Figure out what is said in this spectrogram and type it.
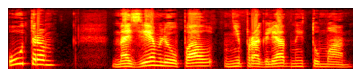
Утром на землю упал непроглядный туман.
